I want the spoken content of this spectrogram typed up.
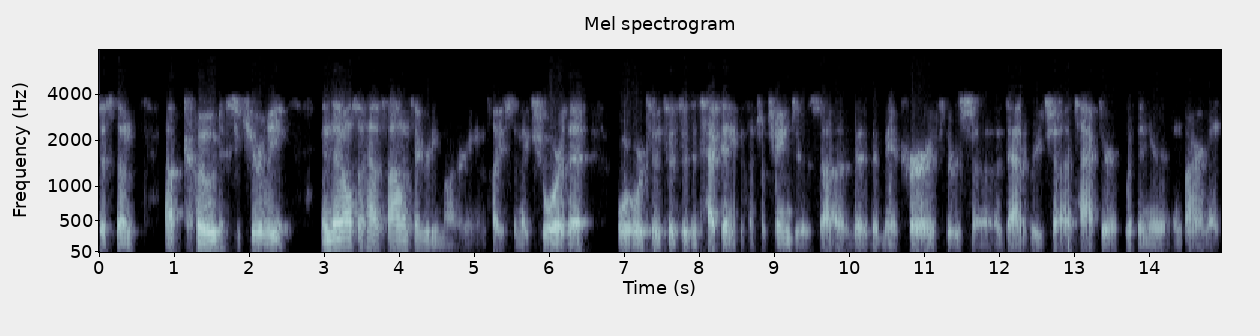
system, uh, code securely, and then also have file integrity monitoring in place to make sure that, or, or to, to, to detect any potential changes uh, that, that may occur if there's a data breach uh, attacked or within your environment.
